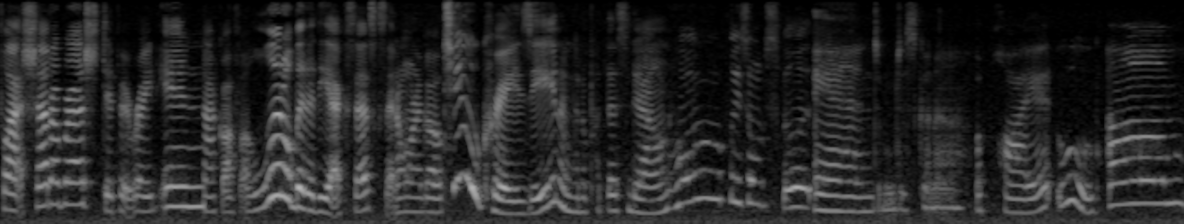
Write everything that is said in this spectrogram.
flat shadow brush, dip it right in, knock off a little bit of the excess because I don't want to go too crazy. And I'm going to put this down. Oh, please don't spill it. And I'm just going to apply it. Ooh. Um,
